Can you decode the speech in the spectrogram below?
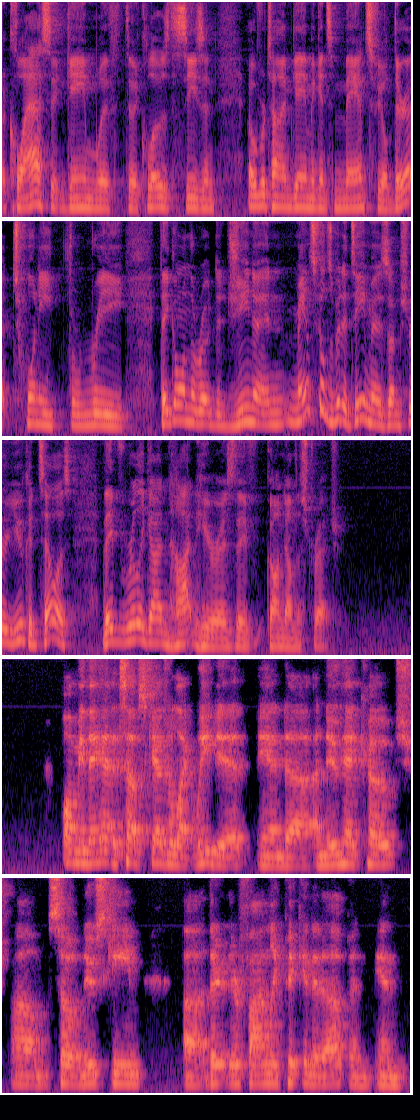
a, classic game with to close the season, overtime game against Mansfield. They're at 23. They go on the road to Jena, and Mansfield's been a team, as I'm sure you could tell us, they've really gotten hot here as they've gone down the stretch. Well, I mean, they had a tough schedule like we did, and uh, a new head coach, um, so new scheme. Uh, they're they're finally picking it up, and and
